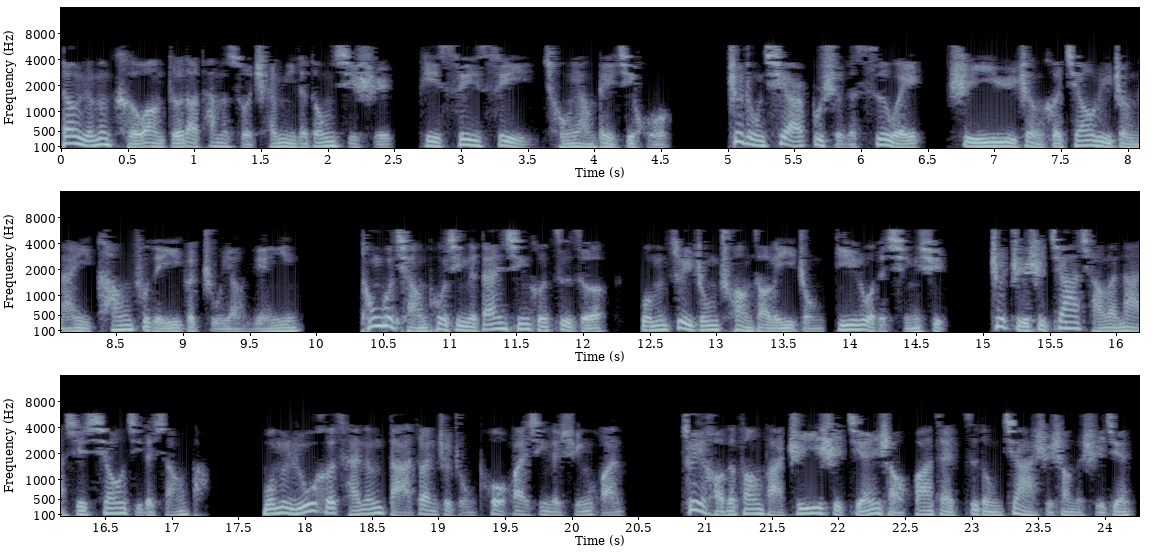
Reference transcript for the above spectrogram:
当人们渴望得到他们所沉迷的东西时，PCC 同样被激活。这种锲而不舍的思维是抑郁症和焦虑症难以康复的一个主要原因。通过强迫性的担心和自责，我们最终创造了一种低落的情绪，这只是加强了那些消极的想法。我们如何才能打断这种破坏性的循环？最好的方法之一是减少花在自动驾驶上的时间，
